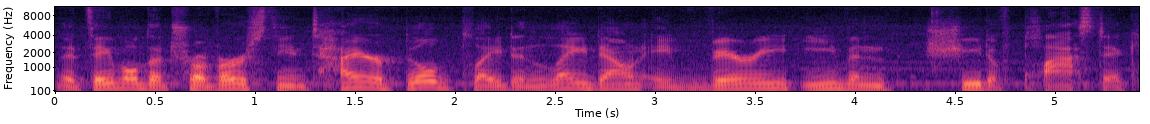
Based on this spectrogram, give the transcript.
it's able to traverse the entire build plate and lay down a very even sheet of plastic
